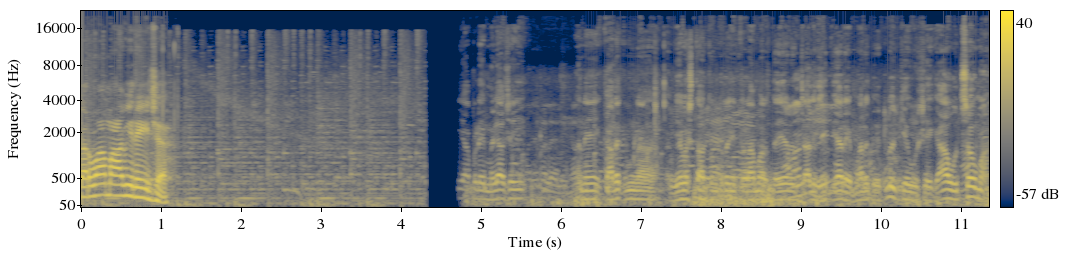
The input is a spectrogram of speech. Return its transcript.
કરવામાં આવી રહી છે. આપણે મળ્યા છીએ. અને કાર્યક્રમના વ્યવસ્થા તંત્રની તળામાં તૈયારી ચાલી છે. ત્યારે મારે તો એટલું જ કહેવું છે કે આ ઉત્સવમાં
